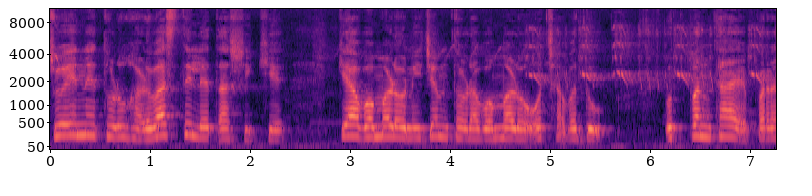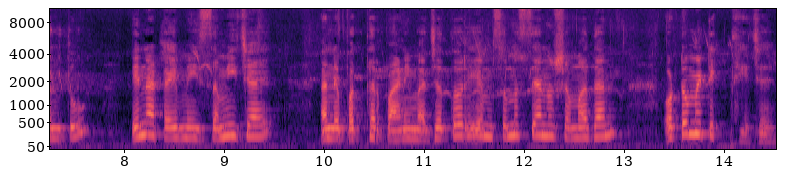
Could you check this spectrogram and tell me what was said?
જો એને થોડું હળવાશથી લેતા શીખીએ કે આ વમળોની જેમ થોડા વમળો ઓછા વધુ ઉત્પન્ન થાય, પરંતુ એના ટાઈમે સમી જાય અને પથ્થર પાણીમાં જતો રહે, એમ સમસ્યાનું સમાધાન ઓટોમેટિક થઈ જાય.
